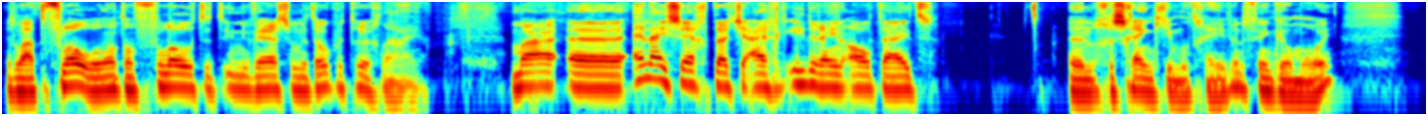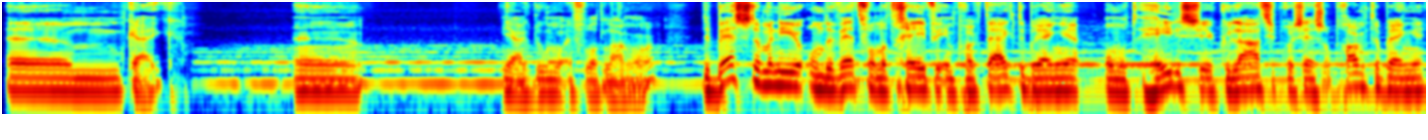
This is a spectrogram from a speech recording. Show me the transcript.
het laten flowen, want dan floot het universum het ook weer terug naar je. Maar, eh, en hij zegt dat je eigenlijk iedereen altijd een geschenkje moet geven. Dat vind ik heel mooi. Ehm, kijk. Eh, ja, ik doe hem even wat langer hoor. De beste manier om de wet van het geven in praktijk te brengen, om het hele circulatieproces op gang te brengen,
